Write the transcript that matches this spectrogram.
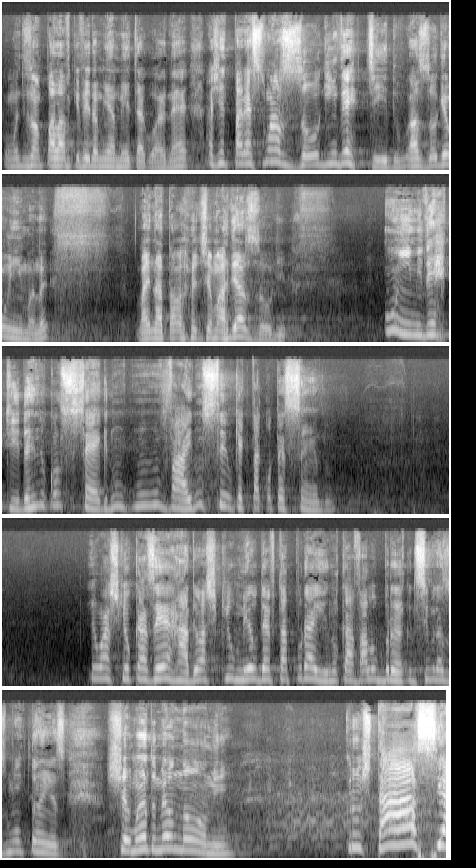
Como diz uma palavra que veio da minha mente agora, né? A gente parece um azogue invertido. O azogue é um imã, né? Lá em Natal é chamado de azogue. Um imã invertido, a gente não consegue, não, não vai, não sei o que é está acontecendo. Eu acho que eu casei errado, eu acho que o meu deve estar por aí, no cavalo branco, de cima das montanhas, chamando o meu nome. Crustácea!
